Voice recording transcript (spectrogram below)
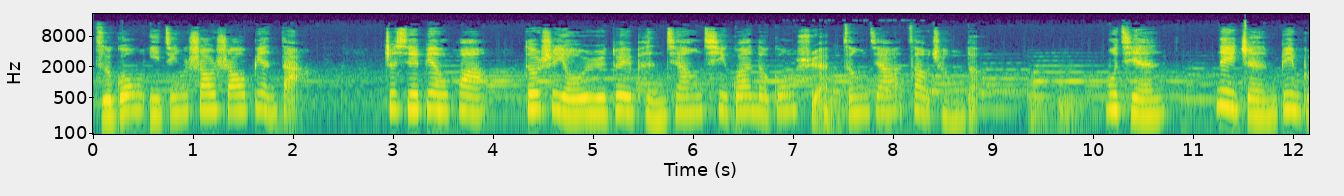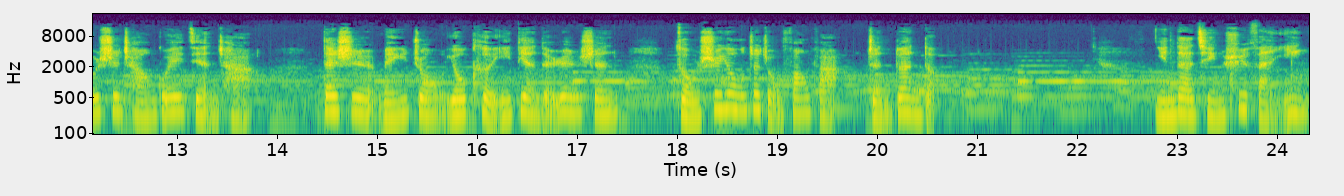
子宫已经稍稍变大。这些变化都是由于对盆腔器官的供血增加造成的。目前，内诊并不是常规检查，但是每一种有可疑点的妊娠，总是用这种方法诊断的。您的情绪反应。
